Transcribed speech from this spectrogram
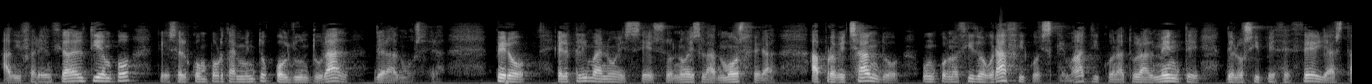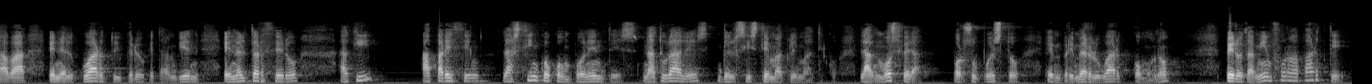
a diferencia del tiempo, que es el comportamiento coyuntural de la atmósfera. Pero el clima no es eso, no es la atmósfera. Aprovechando un conocido gráfico esquemático, naturalmente, de los IPCC, ya estaba en el cuarto y creo que también en el tercero, aquí aparecen las cinco componentes naturales del sistema climático. La atmósfera, por supuesto, en primer lugar, como no, pero también forma parte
